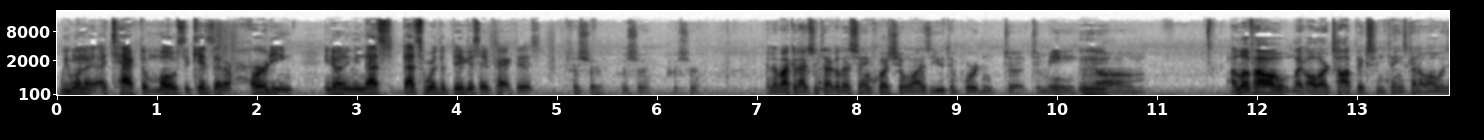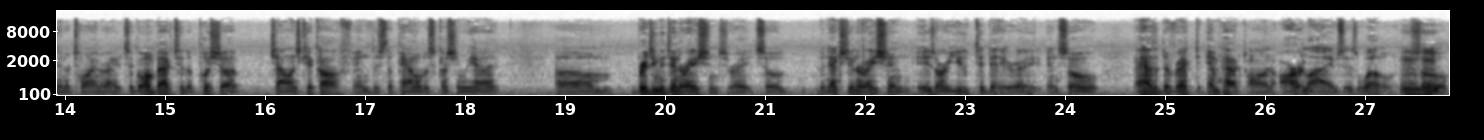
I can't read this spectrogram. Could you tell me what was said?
we want to attack the most, the kids that are hurting. You know what I mean? That's that's where the biggest impact is. For sure, for sure, for sure. And if I could actually tackle that same question, why is youth important to, to me? Mm-hmm. Um, I love how like all our topics and things kind of always intertwine, right? So going back to the push-up challenge kickoff and just the panel discussion we had, um, bridging the generations, right? So the next generation is our youth today, right? And so it has a direct impact on our lives as well. And mm-hmm. so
